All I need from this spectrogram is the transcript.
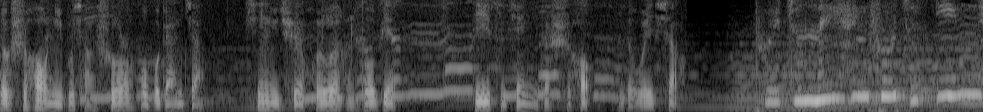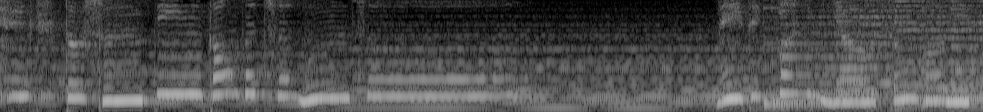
有时候你不想说，我不敢讲，心里却回味很多遍。第一次见你的时候，你的微笑。陪着着你你轻烟圈，到唇边讲不出满足。的怎可以捕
